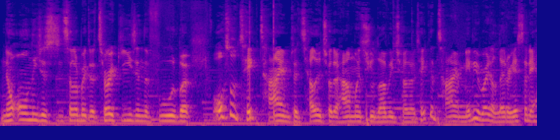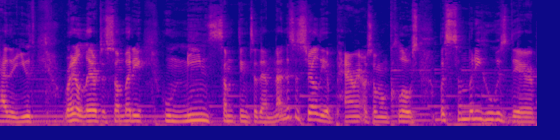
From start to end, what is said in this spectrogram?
not only just celebrate the turkeys and the food, but also take time to tell each other how much you love each other. Take the time, maybe write a letter. Yesterday, I had the youth write a letter to somebody who means something to them, not necessarily a parent or someone close, but somebody who was there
